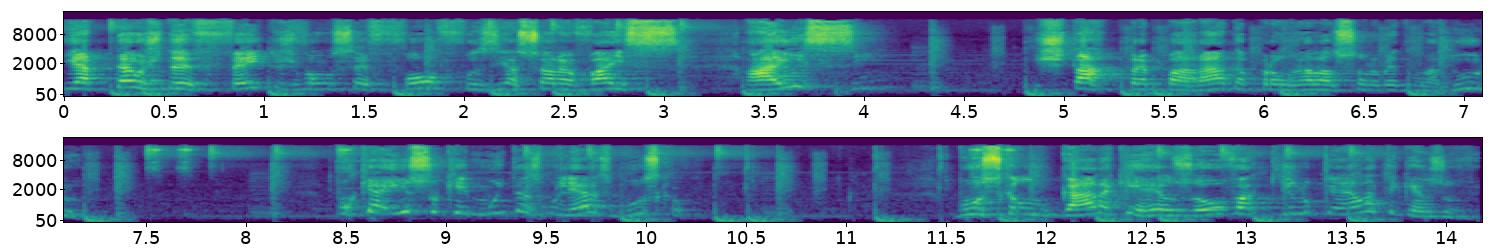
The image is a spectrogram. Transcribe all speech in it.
E até os defeitos vão ser fofos e a senhora vai aí sim estar preparada para um relacionamento maduro? Porque é isso que muitas mulheres buscam busca um cara que resolva aquilo que ela tem que resolver.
